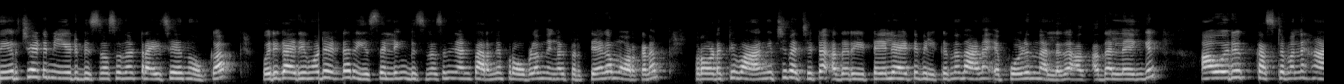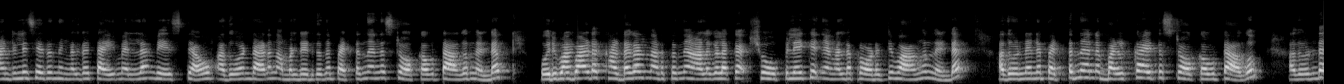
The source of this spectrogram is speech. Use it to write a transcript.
തീർച്ചയായിട്ടും ഈ ഒരു ബിസിനസ് ഒന്ന് ട്രൈ ചെയ്ത് നോക്കുക. ഒരു കാര്യം കൂടെ ഉണ്ട് റീസെല്ലിംഗ് ബിസിനസ്സിൽ ഞാൻ പറഞ്ഞ പ്രോബ്ലം നിങ്ങൾ പ്രത്യേകം ഓർക്കണം. പ്രോഡക്റ്റ് വാങ്ങിച്ചു വെച്ചിട്ട് അത് റീറ്റെയിലായിട്ട് വിൽക്കുന്നതാണ് എപ്പോഴും നല്ലത്. അതല്ലെങ്കിൽ ആ ഒരു കസ്റ്റമറിനെ ഹാൻഡിൽ ചെയ്ത് നിങ്ങളുടെ ടൈം എല്ലാം വേസ്റ്റ് ആവും. അതുകൊണ്ടാണ് നമ്മളുടെ അടുത്ത് നിന്ന് പെട്ടെന്ന് തന്നെ സ്റ്റോക്ക് ഔട്ട് ആകുന്നുണ്ട്. ഒരുപാട് കടകൾ നടത്തുന്ന ആളുകളൊക്കെ ഷോപ്പിലേക്ക് ഞങ്ങളുടെ പ്രോഡക്റ്റ് വാങ്ങുന്നുണ്ട്. അതുകൊണ്ട് തന്നെ പെട്ടെന്ന് തന്നെ ബൾക്കായിട്ട് സ്റ്റോക്ക് ഔട്ട് ആകും. അതുകൊണ്ട്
